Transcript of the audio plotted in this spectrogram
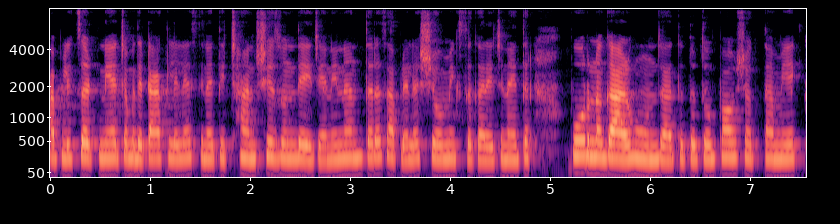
आपली चटणी याच्यामध्ये टाकलेली असते ना ती छान शिजून द्यायची आणि नंतरच आपल्याला शेव मिक्स करायची. नाही तर पूर्ण गाळ होऊन जातं. तर तुम्ही पाहू शकता मी एक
